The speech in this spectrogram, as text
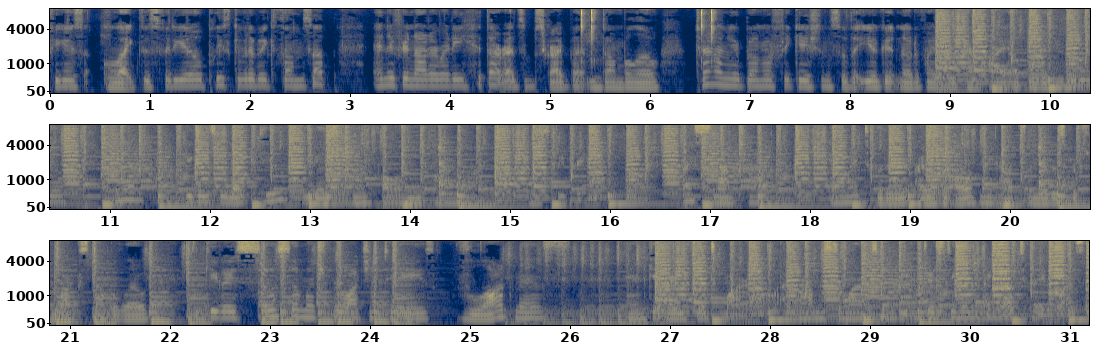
If you guys like this video, please give it a big thumbs up. And if you're not already, hit that red subscribe button down below. Turn on your bell notifications so that you get notified every time I upload a new video. And if you guys would like to, you guys can follow me on my Instagram, my Snapchat, and my Twitter. I will put all of my apps in the description box down below. Thank you guys so, so much for watching today's Vlogmas. And get ready for tomorrow. I promise tomorrow is going interesting, and I know today was.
